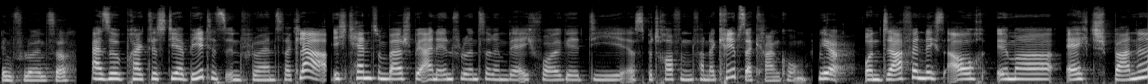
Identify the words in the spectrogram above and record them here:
Influencer? Also praktisch Diabetes-Influencer. Klar, ich kenne zum Beispiel eine Influencerin, der ich folge, die ist betroffen von der Krebserkrankung. Ja. Und da finde ich es auch immer echt spannend,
